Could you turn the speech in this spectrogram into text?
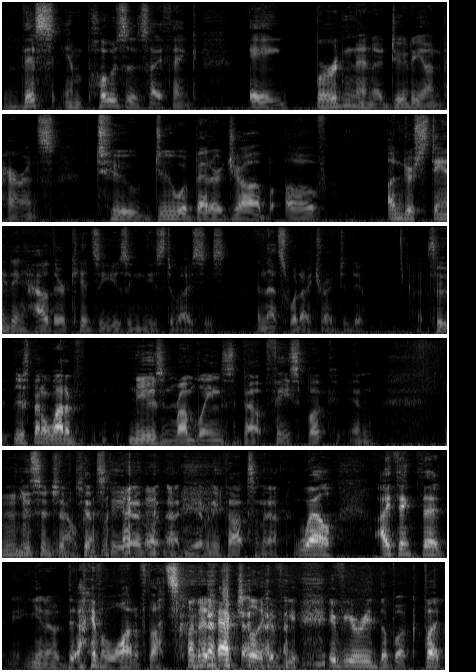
this imposes, I think, a burden and a duty on parents to do a better job of understanding how their kids are using these devices. And that's what I tried to do. So there's been a lot of news and rumblings about Facebook and mm -hmm. usage of no, kids' data and whatnot. Do you have any thoughts on that? Well, I think that you know I have a lot of thoughts on it actually if you if you read the book. But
